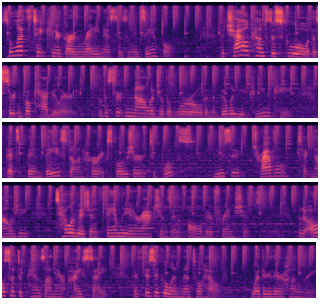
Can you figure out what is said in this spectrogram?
So let's take kindergarten readiness as an example. The child comes to school with a certain vocabulary, with a certain knowledge of the world and ability to communicate that's been based on her exposure to books, music, travel, technology, television, family interactions, and all their friendships but it also depends on their eyesight, their physical and mental health, whether they're hungry.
